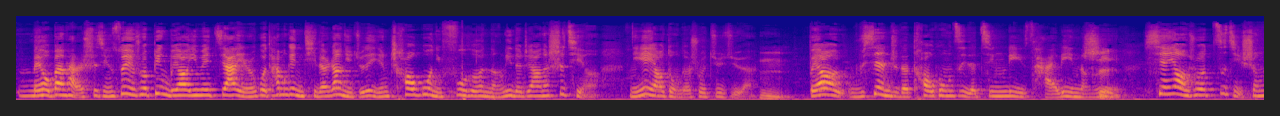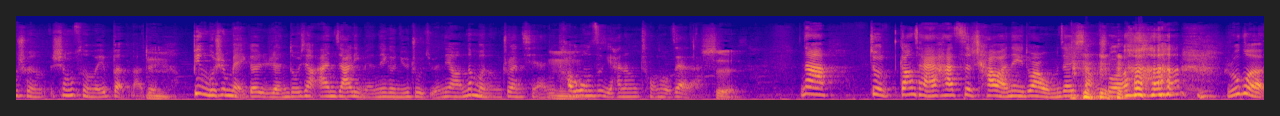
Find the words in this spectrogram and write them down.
没有办法的事情。所以说，并不要因为家里人如果他们给你提的让你觉得已经超过你负荷能力的这样的事情，你也要懂得说拒绝。嗯，不要无限制的掏空自己的精力、财力、能力，先要说自己生存生存为本嘛。对，嗯并不是每个人都像安家里面那个女主角那样那么能赚钱，你嗯掏空自己还能从头再来。是，那就刚才哈次插完那一段，我们在想说，如果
